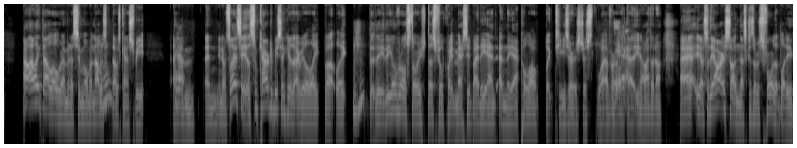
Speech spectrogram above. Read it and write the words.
Mm-hmm. I, I like that little reminiscing moment that was Mhm. that was kind of sweet. Yeah. Um and you know so let's say there's some character beats in here that I really like but like Mhm. the, the the overall story does feel quite messy by the end and the epilogue like teaser is just whatever like I, you know I don't know uh you know so the artists on this because there was four of the bloody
